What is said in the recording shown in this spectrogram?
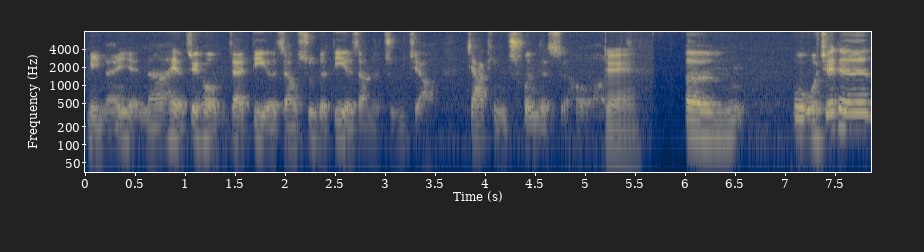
闽南人啊，还有最后我们在第二章书的第二章的主角家庭村的时候啊，对，嗯。我我觉得，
